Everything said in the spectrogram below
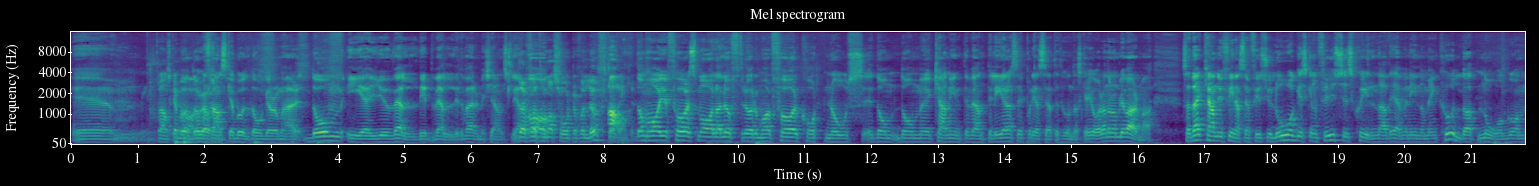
eh, Franska bulldoggar sånt. franska bulldoggar de här. De är ju väldigt, väldigt värmekänsliga. Därför att Ja. de har svårt att få luft Ja, de har ju för smala luftrör, de har för kort nos, de, de kan inte ventilera sig på det sättet hundar ska göra när de blir varma. Så där kan det ju finnas en fysiologisk, en fysisk skillnad även inom en kull då, att någon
